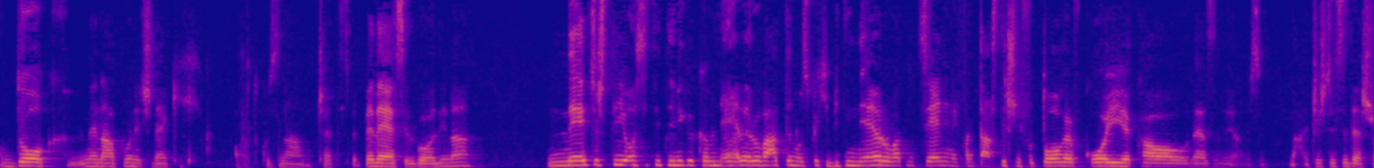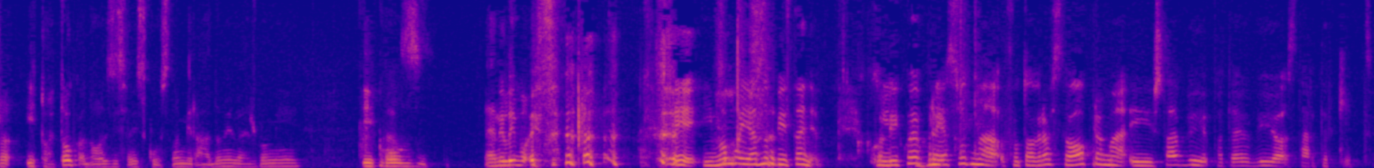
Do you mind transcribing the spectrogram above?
dok ne napuniš nekih, otko znam, 45, 50 godina, nećeš ti osjetiti nikakav neverovatan uspeh i biti neverovatno cenjen i fantastični fotograf koji je kao, ne znam, ja mislim, najčešće se dešava i to je to kad dolazi sa iskustvom i radom i vežbom i equals da. any boys. e, imamo jedno pitanje. Koliko je mhm. presudna fotografska oprema i šta bi po tebi bio starter kit?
